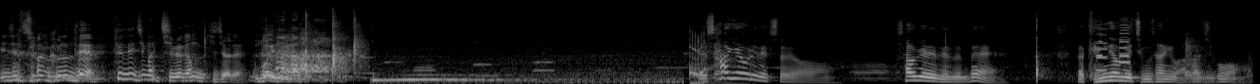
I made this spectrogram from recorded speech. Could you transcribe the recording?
이제 전 그런데 틀리지만 집에 가면 기절해. 뭐 이게. 4개월이 됐어요. 4개월이 됐는데 그러니까 갱년기 증상이 와가지고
